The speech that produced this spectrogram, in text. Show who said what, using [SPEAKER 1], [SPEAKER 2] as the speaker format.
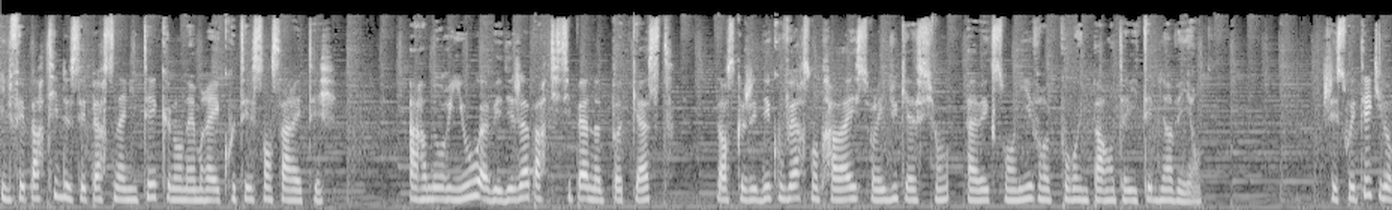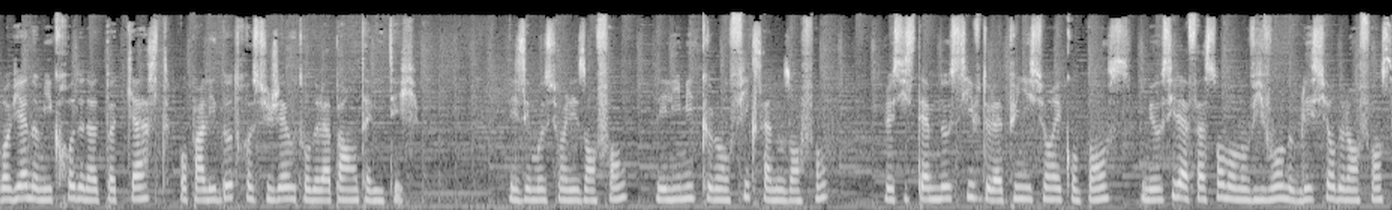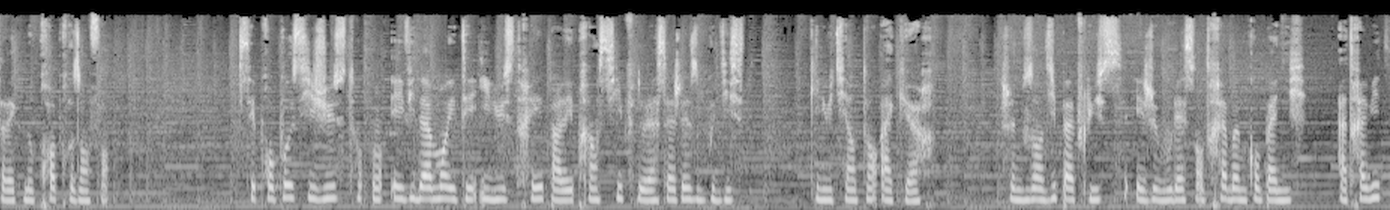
[SPEAKER 1] Il fait partie de ces personnalités que l'on aimerait écouter sans s'arrêter. Arnaud Rioux avait déjà participé à notre podcast lorsque j'ai découvert son travail sur l'éducation avec son livre Pour une parentalité bienveillante. J'ai souhaité qu'il revienne au micro de notre podcast pour parler d'autres sujets autour de la parentalité. Les émotions et les enfants, les limites que l'on fixe à nos enfants, le système nocif de la punition-récompense, mais aussi la façon dont nous vivons nos blessures de l'enfance avec nos propres enfants. Ces propos si justes ont évidemment été illustrés par les principes de la sagesse bouddhiste, qui lui tient tant à cœur. Je ne vous en dis pas plus et je vous laisse en très bonne compagnie. À très vite!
